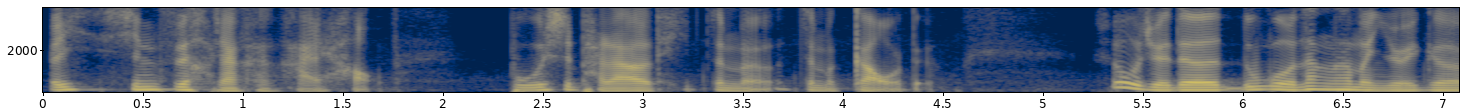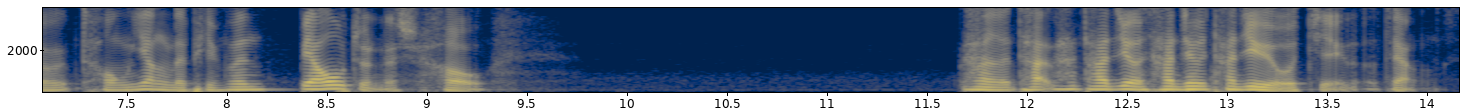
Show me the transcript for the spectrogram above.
哎，薪资好像很还好，不是 priority 这么这么高的。所以我觉得，如果让他们有一个同样的评分标准的时候，他他他他就他就他就有解了这样子。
